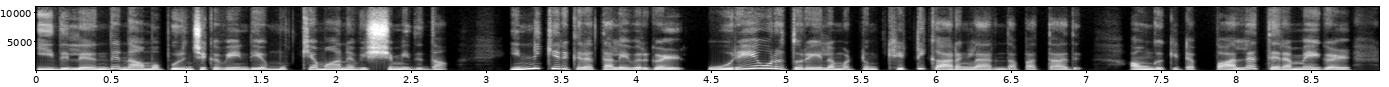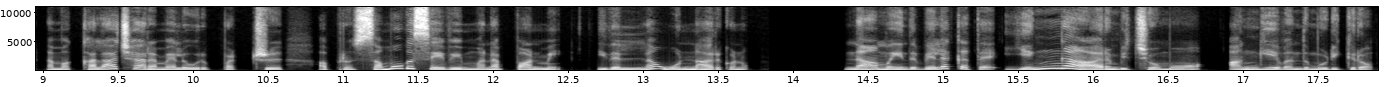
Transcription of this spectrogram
இதிலிருந்து நாம புரிஞ்சுக்க வேண்டிய முக்கியமான விஷயம் இதுதான். இன்னைக்கு இருக்கிற தலைவர்கள் ஒரே ஒரு துறையில மட்டும் கெட்டிக்காரங்களா இருந்தா பத்தாது. அவங்க கிட்ட பல திறமைகள் நம்ம கலாச்சாரம் மேல ஒரு பற்று அப்புறம் சமூக சேவை மனப்பான்மை இதெல்லாம் ஒன்னா இருக்கணும். நாம இந்த விளக்கத்தை எங்க ஆரம்பிச்சோமோ அங்கே வந்து முடிக்கிறோம்.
